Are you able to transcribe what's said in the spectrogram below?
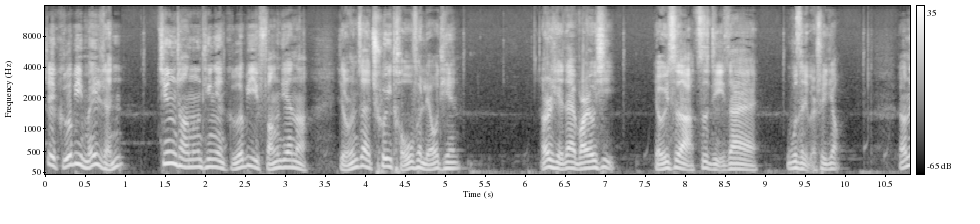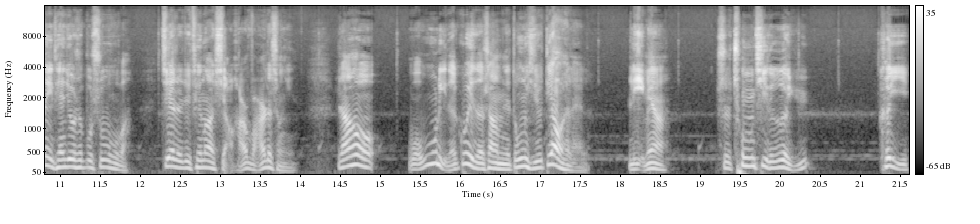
这隔壁没人，经常能听见隔壁房间呢有人在吹头发聊天，而且在玩游戏。有一次啊自己在屋子里边睡觉，然后那天就是不舒服吧，接着就听到小孩玩的声音，然后我屋里的柜子上面的东西就掉下来了，里面啊。是充气的鳄鱼，可以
